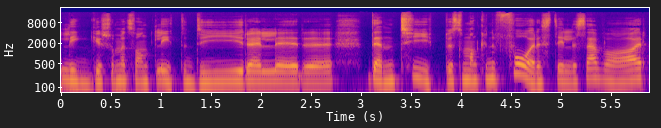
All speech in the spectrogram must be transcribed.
ligger som et sånt lite dyr, eller uh, den type som man kunne forestille seg var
